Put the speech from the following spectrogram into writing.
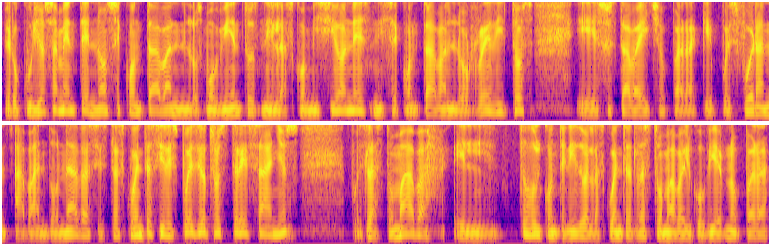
pero curiosamente no se contaban los movimientos ni las comisiones, ni se contaban los réditos. Eso estaba hecho para que pues fueran abandonadas estas cuentas y después de otros tres años pues las tomaba el todo el contenido de las cuentas las tomaba el gobierno para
